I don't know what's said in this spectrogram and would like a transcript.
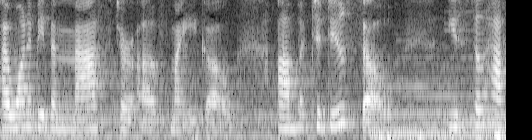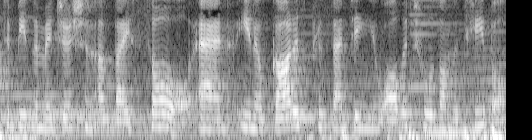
I want to be the master of my ego. Um, but to do so, you still have to be the magician of thy soul. And, you know, God is presenting you all the tools on the table.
